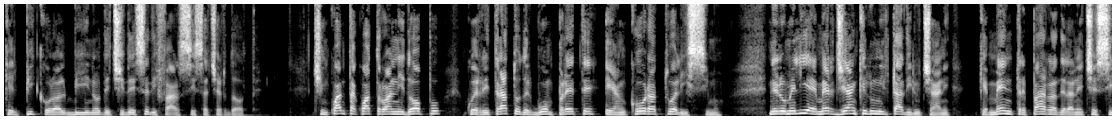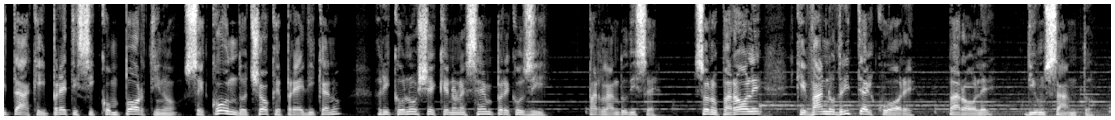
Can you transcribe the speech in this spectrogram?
che il piccolo Albino decidesse di farsi sacerdote. 54 anni dopo, quel ritratto del buon prete è ancora attualissimo. Nell'omelia emerge anche l'umiltà di Luciani, che mentre parla della necessità che i preti si comportino secondo ciò che predicano, riconosce che non è sempre così, parlando di sé. Sono parole che vanno dritte al cuore, parole di un santo.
